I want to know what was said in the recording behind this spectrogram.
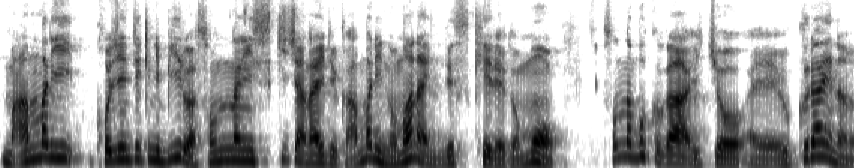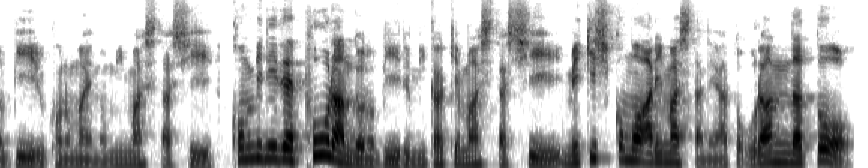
まあ、あんまり個人的にビールはそんなに好きじゃないというか、あんまり飲まないんですけれども、そんな僕が一応、えーウクライナのビールこの前飲みましたし、コンビニでポーランドのビール見かけましたし、メキシコもありましたね。あとオランダと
